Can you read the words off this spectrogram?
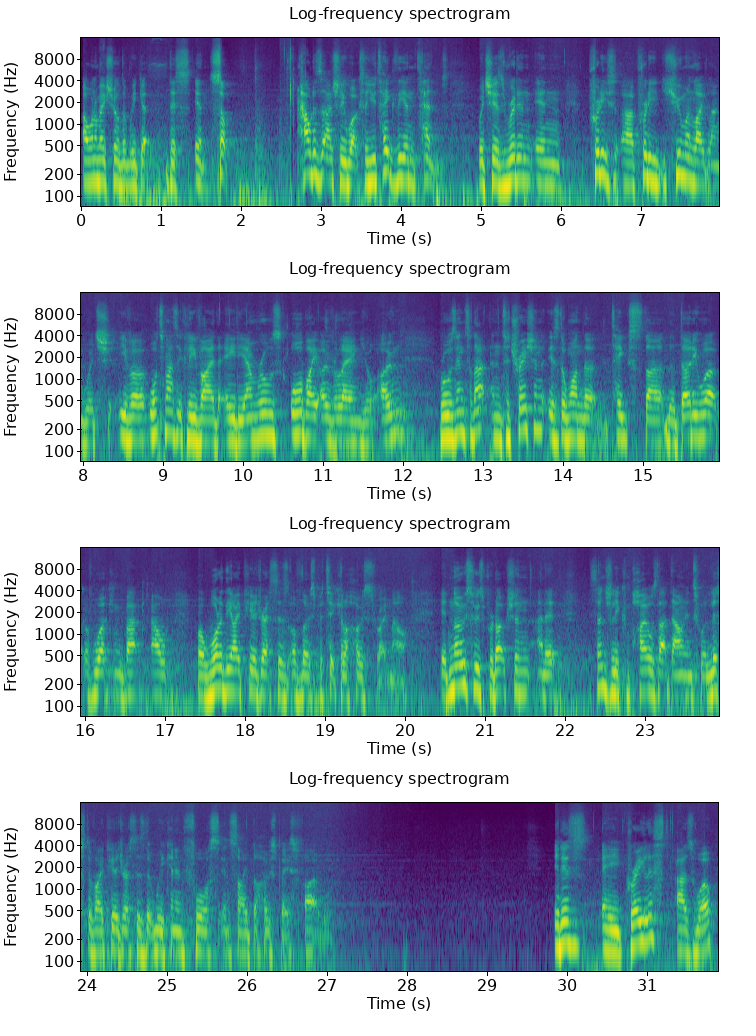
I want to make sure that we get this in. So, how does it actually work? So you take the intent, which is written in pretty, uh, pretty human-like language, either automatically via the ADM rules or by overlaying your own rules into that. And Tetration is the one that takes the, the dirty work of working back out, well, what are the IP addresses of those particular hosts right now? It knows who's production, and it essentially compiles that down into a list of IP addresses that we can enforce inside the host-based firewall. It is a grey list as well.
